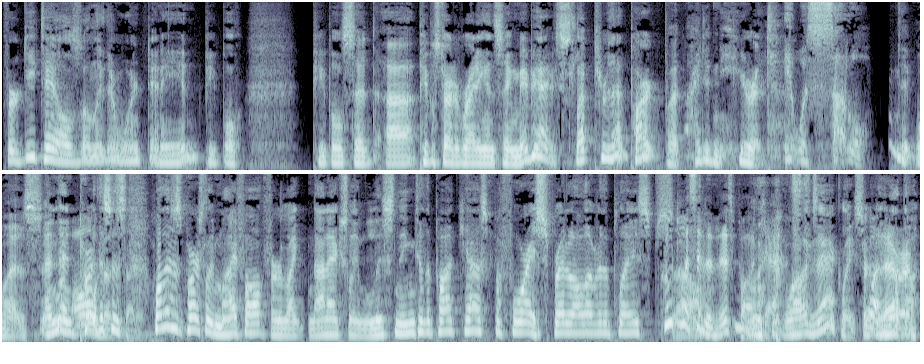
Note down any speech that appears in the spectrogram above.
for details. Only there weren't any, and people people said uh, people started writing and saying maybe I slept through that part, but I didn't hear it. It was subtle. It was, and, and part this is are. well, this is partially my fault for like not actually listening to the podcast before I spread it all over the place. Who'd listen to this podcast? Well, exactly. Certainly not the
